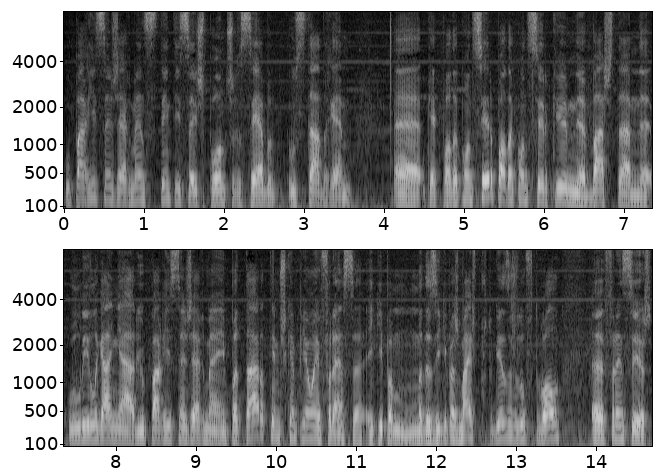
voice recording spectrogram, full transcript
O Paris Saint-Germain, 76 pontos, recebe o Stade Rennes. Uh, o que é que pode acontecer? Pode acontecer que uh, basta uh, o Lille ganhar e o Paris Saint-Germain empatar, temos campeão em França. A equipa, uma das equipas mais portuguesas do futebol uh, francês.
